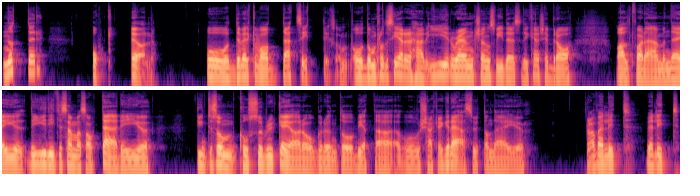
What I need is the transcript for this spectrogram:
nötter och öl. Och det verkar vara that's it liksom. Och de producerar det här i ranchen och så vidare, så det kanske är bra och allt vad det är. Men det är ju, det är ju lite samma sak där. Det är ju det är inte som kossor brukar göra och gå runt och beta och käka gräs, utan det är ju ja, väldigt, väldigt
